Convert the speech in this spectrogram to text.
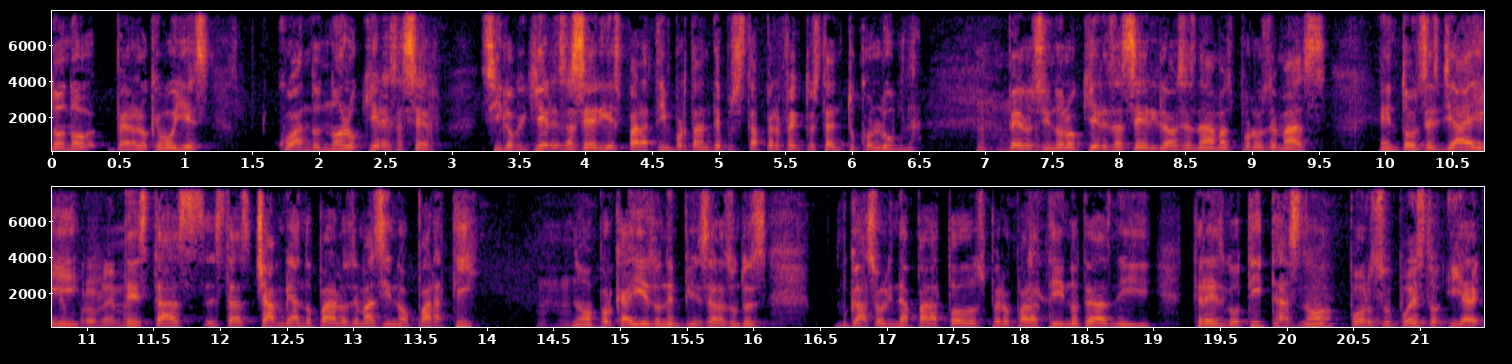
No, no, pero lo que voy es, cuando no lo quieres hacer, si lo que quieres hacer y es para ti importante, pues está perfecto, está en tu columna. Pero si no lo quieres hacer y lo haces nada más por los demás, entonces ya Ahí te estás, estás chambeando para los demás y no para ti. ¿No? Porque ahí es donde empieza el asunto. Es gasolina para todos, pero para ti no te das ni tres gotitas, ¿no? Por supuesto, y a-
